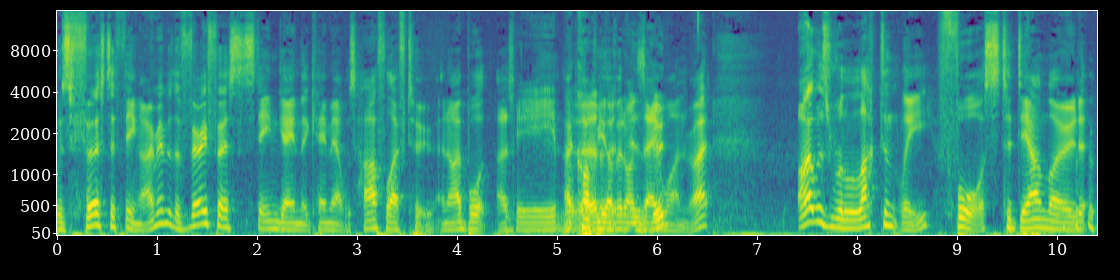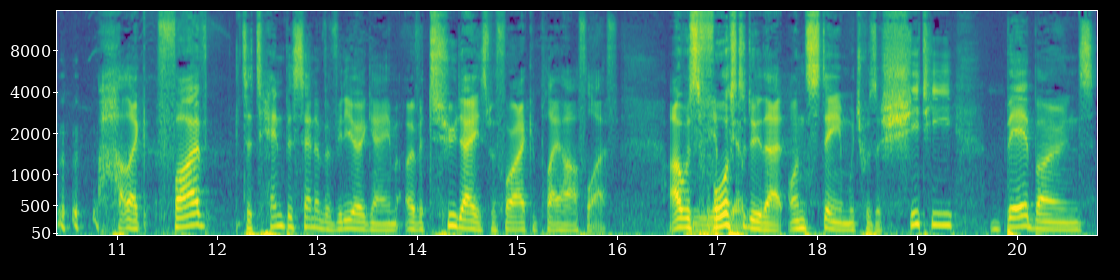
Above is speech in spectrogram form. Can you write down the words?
was first a thing. I remember the very first Steam game that came out was Half Life 2, and I bought a, Yep, a copy of it on It's day good. one. Right. I was reluctantly forced to download like five to ten percent of a video game over two days before I could play Half Life. I was Yep, forced yep. to do that on Steam, which was a shitty, bare bones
